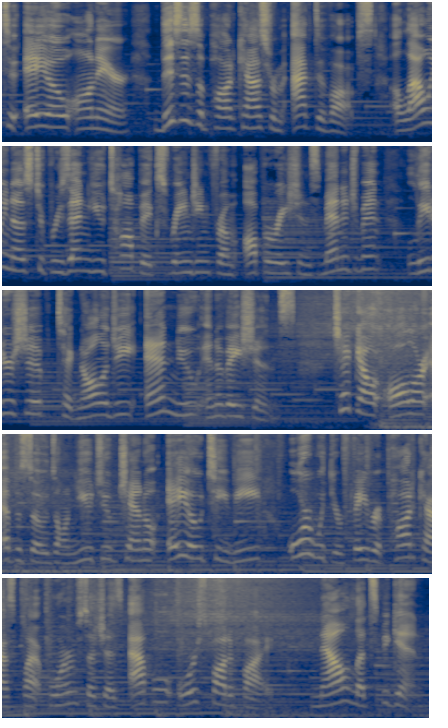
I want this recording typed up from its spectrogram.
to AO On Air. This is a podcast from ActiveOps, allowing us to present you topics ranging from operations management, leadership, technology, and new innovations. Check out all our episodes on YouTube channel AOTV or with your favorite podcast platforms such as Apple or Spotify. Now let's begin.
